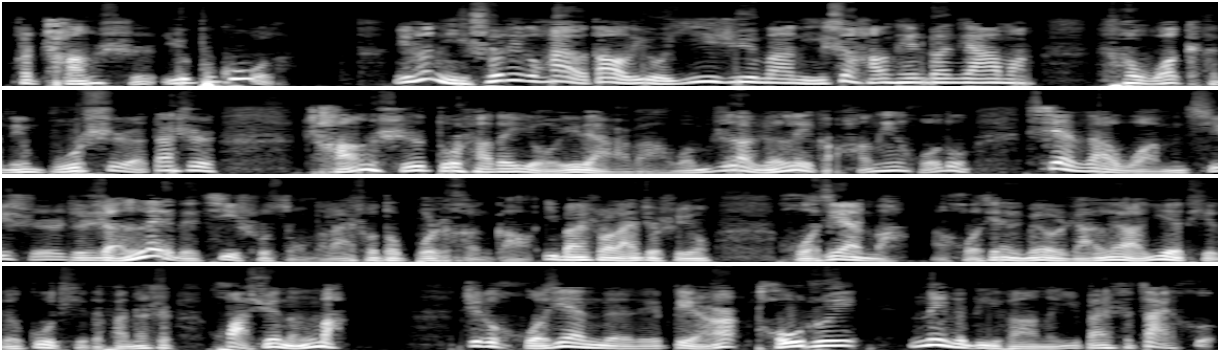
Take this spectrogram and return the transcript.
和常识于不顾了。你说，你说这个话有道理、有依据吗？你是航天专家吗？我肯定不是，但是常识多少得有一点吧。我们知道，人类搞航天活动，现在我们其实就人类的技术总的来说都不是很高。一般说来就是用火箭吧，啊，火箭里没有燃料、液体的、固体的，反正是化学能吧。这个火箭的这个顶头锥那个地方呢，一般是载荷。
